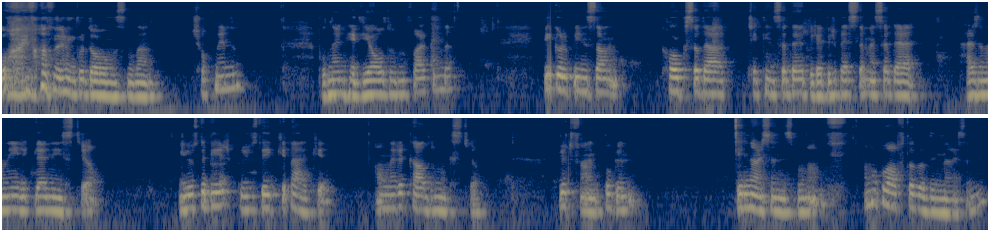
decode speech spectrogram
bu hayvanların burada olmasından çok memnun. Bunların hediye olduğunu farkında. Bir grup insan korksa da, çekinse de, birebir beslemese de her zaman iyiliklerini istiyor. Yüzde bir, yüzde iki belki onları kaldırmak istiyor. Lütfen bugün dinlerseniz bunu ama bu hafta da dinlerseniz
